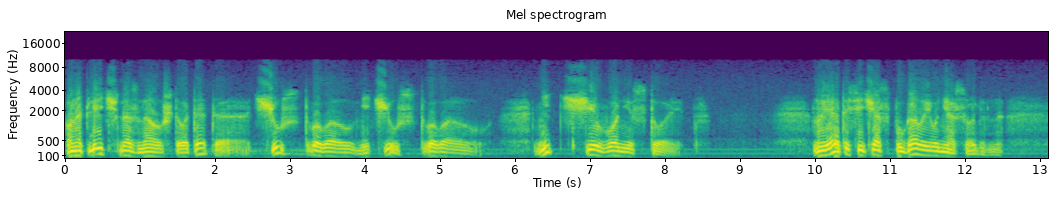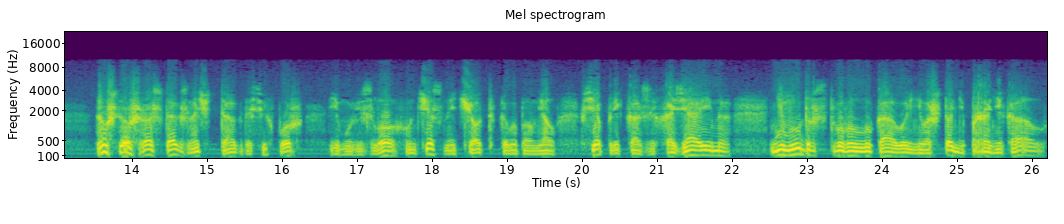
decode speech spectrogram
он отлично знал, что вот это чувствовал, не чувствовал, ничего не стоит. Но и это сейчас пугало его не особенно. Ну что ж, раз так, значит так, до сих пор ему везло, он честно и четко выполнял все приказы хозяина, не мудрствовал лукаво и ни во что не проникал.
